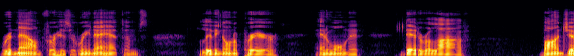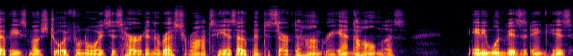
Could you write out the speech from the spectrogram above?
renowned for his arena anthems, Living on a Prayer and Wanted, dead or alive. Bon Jovi's most joyful noise is heard in the restaurants he has opened to serve the hungry and the homeless. Anyone visiting his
